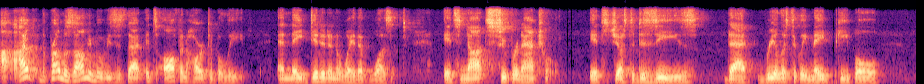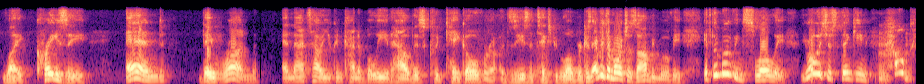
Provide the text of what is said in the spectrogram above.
I, I've, the problem with zombie movies is that it's often hard to believe, and they did it in a way that wasn't. It's not supernatural. It's just a disease that realistically made people like crazy, and they run, and that's how you can kind of believe how this could take over a disease that takes people over. Because every time I watch a zombie movie, if they're moving slowly, you're always just thinking, mm-hmm. how could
